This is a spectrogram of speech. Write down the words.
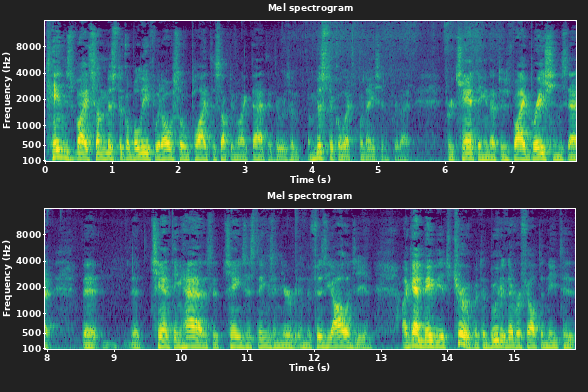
tinged by some mystical belief would also apply to something like that. That there was a, a mystical explanation for that, for chanting, and that there's vibrations that that that chanting has that changes things in your in the physiology and again maybe it's true but the buddha never felt the need to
